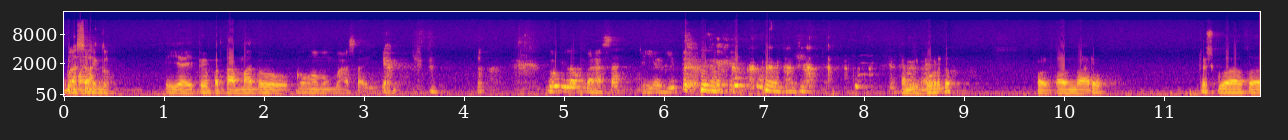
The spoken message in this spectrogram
Rumahnya- tuh? Iya itu pertama tuh. Gue ngomong basah iya. Gue bilang basah iya gitu. Kan libur tuh kalau tahun baru. Terus gua ke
